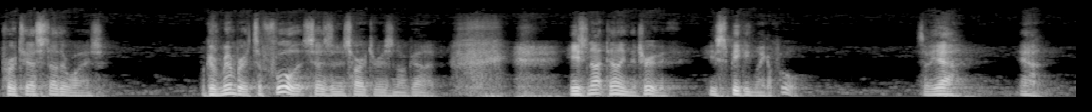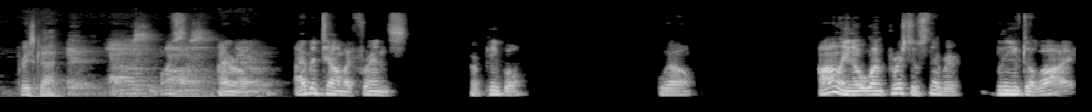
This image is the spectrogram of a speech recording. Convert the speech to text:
protest otherwise. Because remember, it's a fool that says in his heart there is no God. He's not telling the truth. He's speaking like a fool. So yeah, yeah. Praise God. I don't know. I've been telling my friends or people, well, I only know one person who's never believed a lie,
